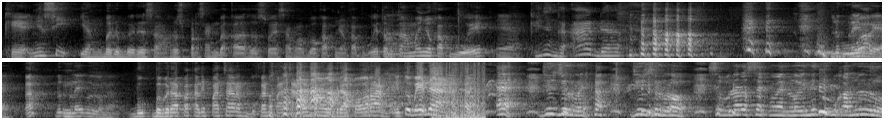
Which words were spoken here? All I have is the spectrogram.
Kayaknya sih yang bener-bener 100% bakal sesuai sama bokap nyokap gue terutama nyokap gue Iya. kayaknya nggak ada. Lu playboy ya? Hah? lu playboy Bu- beberapa kali pacaran bukan pacaran sama beberapa orang itu beda. Eh jujur lo ya jujur lo sebenarnya segmen lo ini tuh bukan lu.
